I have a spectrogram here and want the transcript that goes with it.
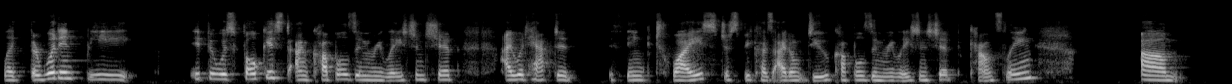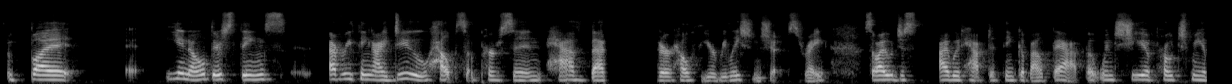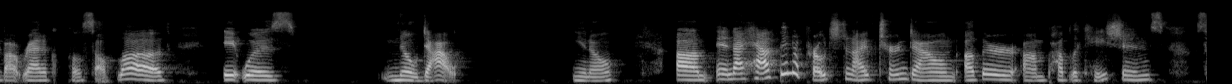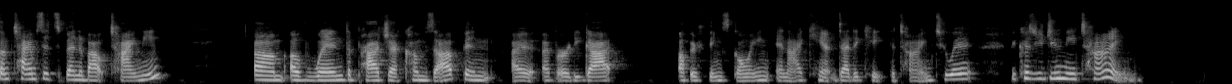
like, there wouldn't be, if it was focused on couples in relationship, I would have to think twice just because I don't do couples in relationship counseling. Um, but, you know, there's things, everything I do helps a person have better, healthier relationships, right? So I would just I would have to think about that. But when she approached me about radical self love, it was no doubt, you know. Um, and I have been approached and I've turned down other um, publications. Sometimes it's been about timing um, of when the project comes up, and I, I've already got other things going and I can't dedicate the time to it because you do need time.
